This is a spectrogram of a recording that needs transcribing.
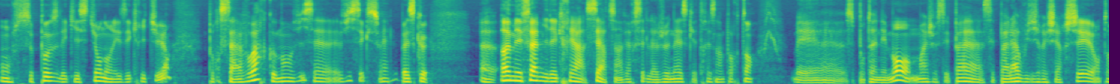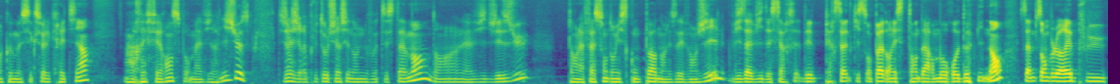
on se pose les questions dans les Écritures pour savoir comment on vit sa vie sexuelle Parce que euh, homme et femme, il est créa. Certes, c'est un verset de la Genèse qui est très important, mais euh, spontanément, moi, je sais pas, c'est pas là où j'irai chercher en tant qu'homosexuel chrétien un référence pour ma vie religieuse. Déjà, j'irai plutôt le chercher dans le Nouveau Testament, dans la vie de Jésus, dans la façon dont il se comporte dans les évangiles, vis-à-vis des, des, personnes qui ne sont pas dans les standards moraux dominants. Ça me semblerait plus,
